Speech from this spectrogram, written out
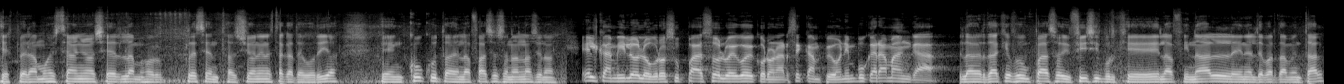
y esperamos este año hacer la mejor presentación en esta categoría en Cúcuta en la fase zonal nacional. El Camilo logró su paso luego de coronarse campeón en Bucaramanga. La verdad que fue un paso difícil porque en la final en el departamental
